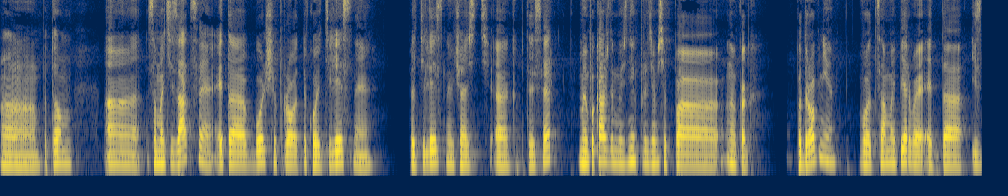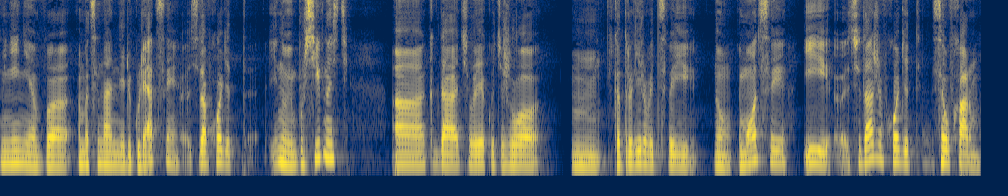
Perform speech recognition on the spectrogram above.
А, потом а, соматизация — это больше про такое телесное, про телесную часть а, КПТСР. Мы по каждому из них пройдемся по, ну, как подробнее. Вот, самое первое — это изменение в эмоциональной регуляции. Сюда входит ну, импульсивность, а, когда человеку тяжело контролировать свои ну, эмоции. И сюда же входит self-harm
